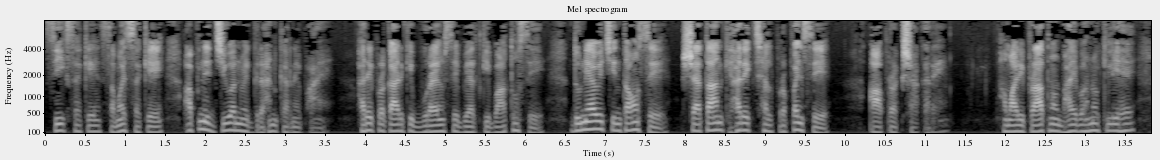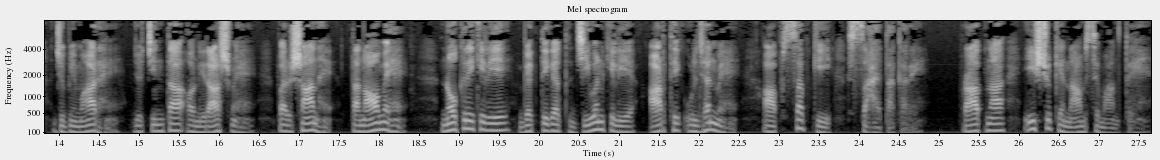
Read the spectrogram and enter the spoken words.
सीख सकें, समझ सकें, अपने जीवन में ग्रहण करने पाए। हर एक प्रकार की बुराइयों से, व्यर्थ की बातों से, दुनियावी चिंताओं से, शैतान के हर एक छल प्रपंच से आप रक्षा करें। हमारी प्रार्थना भाई बहनों के लिए है, जो बीमार हैं, जो चिंता और निराश में हैं, परेशान हैं, तनाव में हैं, नौकरी के लिए, व्यक्तिगत जीवन के लिए, आर्थिक उलझन में हैं, आप सबकी सहायता करें। प्रार्थना यीशु के नाम से मांगते हैं।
